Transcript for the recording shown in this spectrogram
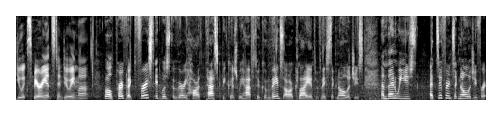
you experienced in doing that? Well, perfect. First, it was a very hard task because we have to convince our client of these technologies. And then we used a different technology for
